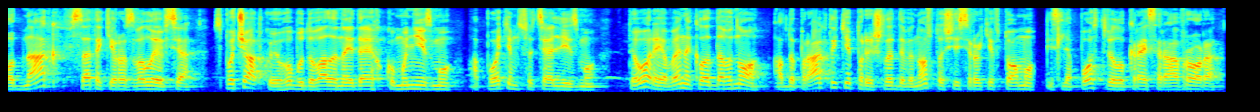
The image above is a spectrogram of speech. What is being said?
Однак все-таки розвалився. Спочатку його будували на ідеях комунізму, а потім соціалізму. Теорія виникла давно, а до практики перейшли 96 років тому, після пострілу крейсера Аврора,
